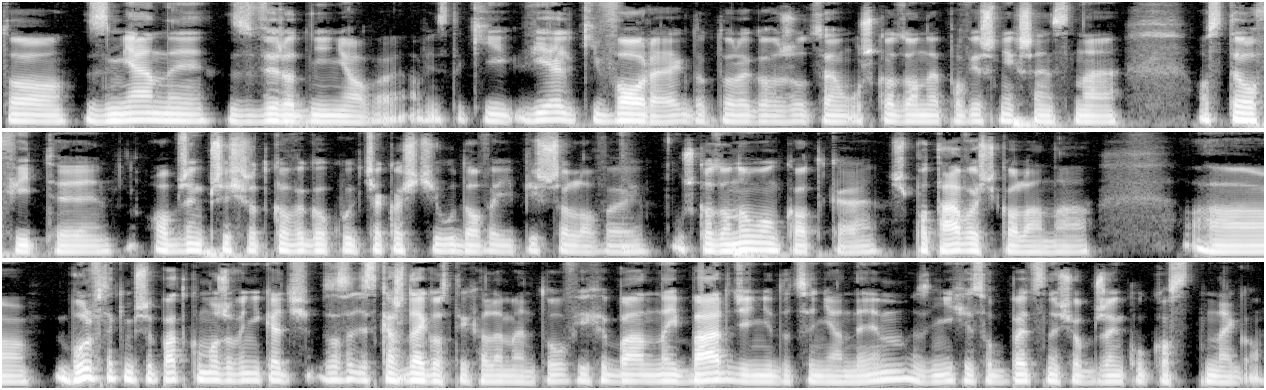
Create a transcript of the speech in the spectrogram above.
to zmiany zwyrodnieniowe, a więc taki wielki worek, do którego wrzucę uszkodzone powierzchnie chrzęsne, osteofity, obrzęk przyśrodkowego kłykcia kości udowej i piszczelowej, uszkodzoną łąkotkę, szpotawość kolana. Ból w takim przypadku może wynikać w zasadzie z każdego z tych elementów i chyba najbardziej niedocenianym z nich jest obecność obrzęku kostnego.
